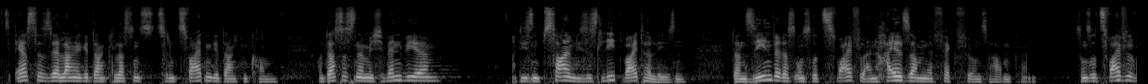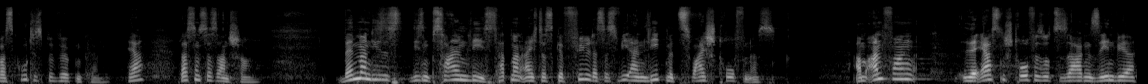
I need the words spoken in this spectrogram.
Das erste sehr lange Gedanke, lass uns zu dem zweiten Gedanken kommen. Und das ist nämlich, wenn wir diesen Psalm, dieses Lied weiterlesen, dann sehen wir, dass unsere Zweifel einen heilsamen Effekt für uns haben können. Dass unsere Zweifel was Gutes bewirken können. Ja? Lass uns das anschauen. Wenn man dieses, diesen Psalm liest, hat man eigentlich das Gefühl, dass es wie ein Lied mit zwei Strophen ist. Am Anfang in der ersten Strophe sozusagen sehen wir,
